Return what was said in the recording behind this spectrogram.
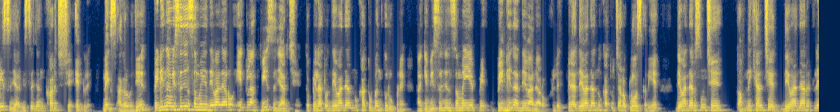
વીસ હજાર વિસર્જન ખર્ચ છે એટલે. નેક્સ્ટ આગળ વધીએ. પેઢીના વિસર્જન સમયે દેવાદારો એક લાખ વીસ હજાર છે. તો પહેલાં તો દેવાદારનું ખાતું બંધ કરવું પડે. કારણ કે વિસર્જન સમયે પેઢીના દેવાદારો, એટલે પહેલાં દેવાદારનું ખાતું ચાલો ક્લોઝ કરીએ. દેવાદાર શું છે? તો આપને ખ્યાલ છે, દેવાદાર એટલે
